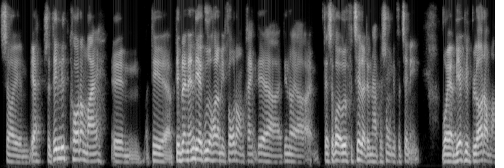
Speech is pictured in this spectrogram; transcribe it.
Så øhm, ja, så det er lidt kort om mig. Øhm, og det, er, det er blandt andet det, jeg går ud og holder min foredrag omkring. Det er, det er når jeg, det så går jeg ud og fortæller den her personlige fortælling, hvor jeg virkelig blotter mig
